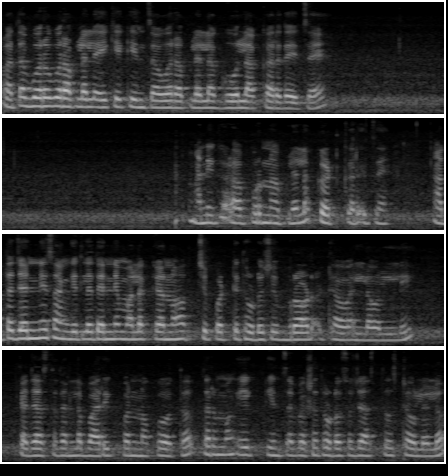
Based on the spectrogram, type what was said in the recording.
आता बरोबर आपल्याला एक एक इंचावर आपल्याला गोल आकार द्यायचा आहे. आणि गळा पूर्ण आपल्याला कट करायचा आहे. आता ज्यांनी सांगितलं त्यांनी मला कॅनव्हासची पट्टी थोडीशी ब्रॉड ठेवायला लावलेली. का जास्त त्यांना बारीक पण नको होतं. तर मग एक इंचापेक्षा थोडंसं जास्तच ठेवलेलं.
